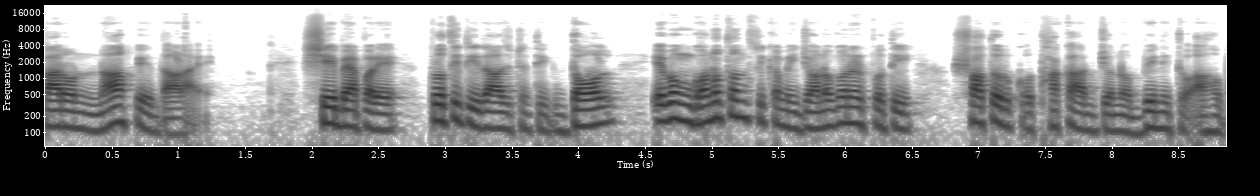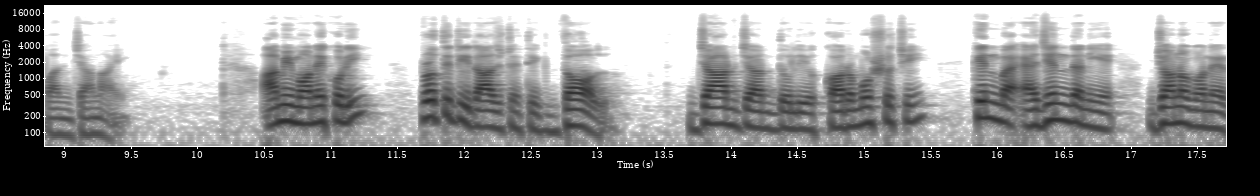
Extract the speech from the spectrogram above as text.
কারণ না হয়ে দাঁড়ায়, সে ব্যাপারে প্রতিটি রাজনৈতিক দল এবং গণতান্ত্রিকামী জনগণের প্রতি সতর্ক থাকার জন্য বিনীত আহ্বান জানাই। আমি মনে করি প্রতিটি রাজনৈতিক দল যার যার দলীয় কর্মসূচি কিংবা এজেন্ডা নিয়ে জনগণের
